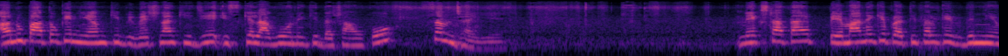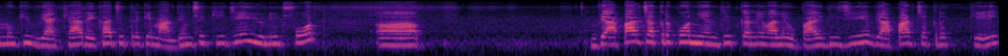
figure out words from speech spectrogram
अनुपातों के नियम की विवेचना कीजिए। इसके लागू होने की दशाओं को समझाइए। नेक्स्ट आता है, पैमाने के प्रतिफल के विभिन्न नियमों की व्याख्या। रेखा चित्र के माध्यम से कीजिए यूनिट फोर्थ व्यापार चक्र को नियंत्रित करने वाले उपाय दीजिए। व्यापार चक्र के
